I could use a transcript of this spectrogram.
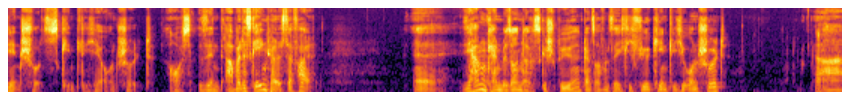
den Schutz kindlicher Unschuld aus sind. Aber das Gegenteil ist der Fall. Äh, sie haben kein besonderes Gespür, ganz offensichtlich, für kindliche Unschuld. Äh,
